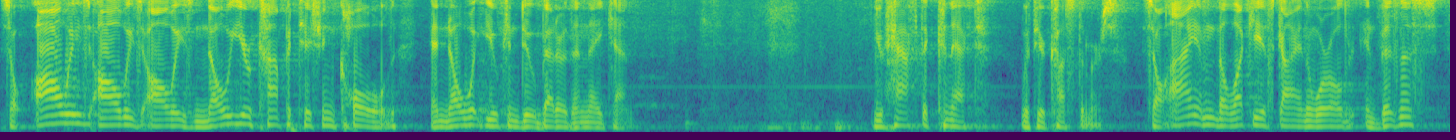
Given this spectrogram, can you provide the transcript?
So always, always, always know your competition cold and know what you can do better than they can. You have to connect with your customers. So I am the luckiest guy in the world in business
